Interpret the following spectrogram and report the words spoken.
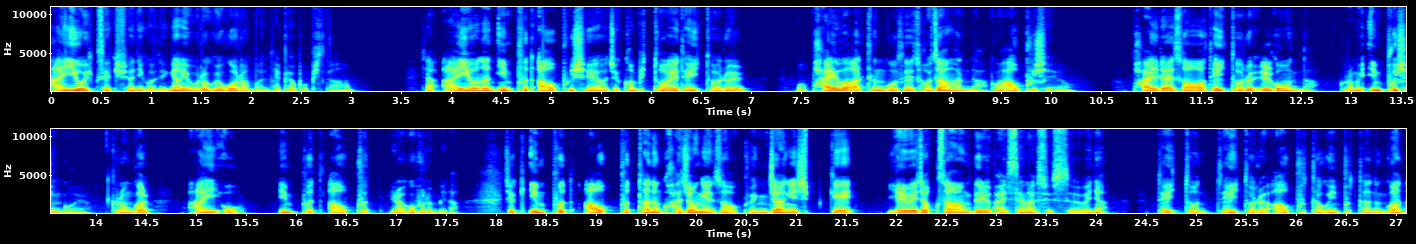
IO 익셉션이거든요. 요거, 요걸 한번 살펴봅시다. 자, IO는 input, output이에요. 즉 컴퓨터의 데이터를 뭐 파일과 같은 곳에 저장한다. 그건 output이에요 파일에서 데이터를 읽어온다. 그러면 input인 거예요. 그런 걸 I.O. input, output이라고 부릅니다. 즉, input, output 하는 과정에서 굉장히 쉽게 예외적 상황들이 발생할 수 있어요. 왜냐? 데이터, 데이터를 output하고 input하는 건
